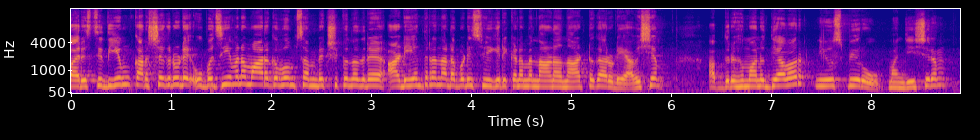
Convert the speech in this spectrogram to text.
പരിസ്ഥിതിയും കർഷകരുടെ ഉപജീവന മാർഗവും സംരക്ഷിക്കുന്നതിന് അടിയന്തര നടപടി സ്വീകരിക്കണമെന്നാണ് നാട്ടുകാരുടെ ആവശ്യം. Abdurahman Udyavar news bureau Manjeshwaram.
